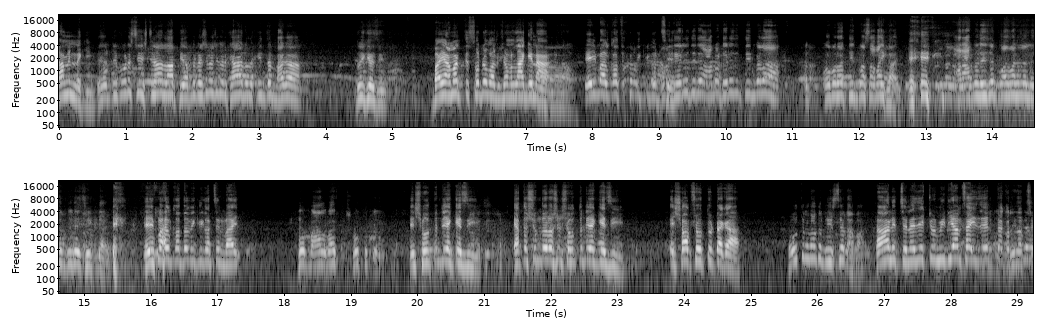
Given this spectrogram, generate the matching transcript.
জানেন নাকি? এন্টিবডি সৃষ্টি হয় লাভ কি? আপনি বেশি বেশি করে খায় না কিনতেন ভাগা দুই কেজি। ভাই আমার তো ছোট মানুষ আমার লাগে না। এই মাল কত বিক্রি করছে? ডেলি দিনে আমরা ডেলি দিন তিন বেলা ওভার তিন পাঁচ সবাই খাই আর আপনার নিজের কয় মাসে নিজের দুই ঠিক নাই। এই মাল কত বিক্রি করছেন ভাই? মাল ভাই সত্তর টাকা। এই সত্তর টাকা কেজি। এত সুন্দর রসুন সত্তর টাকা কেজি। এই সব সত্তর টাকা। সত্তর টাকা তো নিচ্ছে না ভাই। তা নিচ্ছে না এই যে একটু মিডিয়াম সাইজের টা কত যাচ্ছে?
